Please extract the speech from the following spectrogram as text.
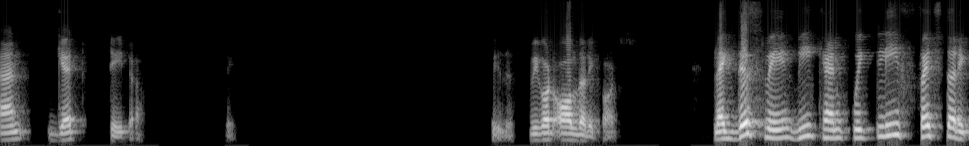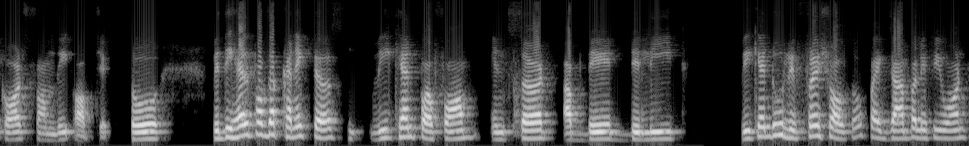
And get data. We got all the records. Like this way, we can quickly fetch the records from the object. So with the help of the connectors, we can perform insert, update, delete. We can do refresh also. For example, if you want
